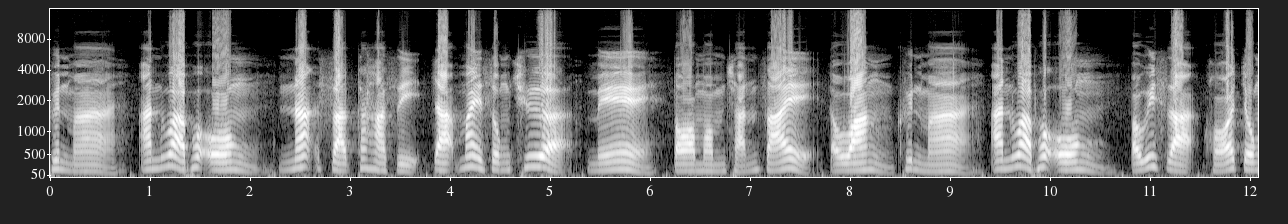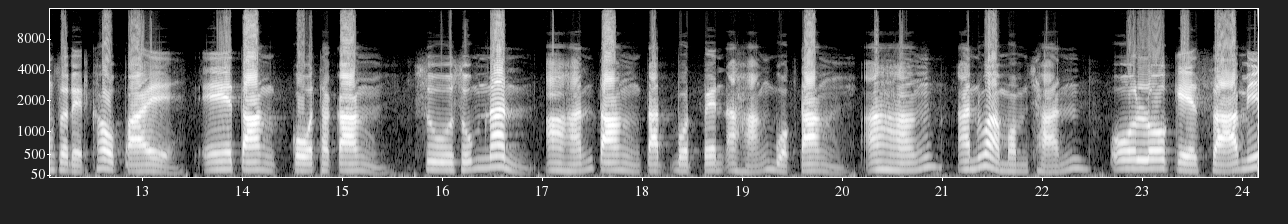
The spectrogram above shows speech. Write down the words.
ขึ้นมา อันว่าพระองค์ณสัตทหสิจะไม่ทรงเชื่อเม ต่อมอมฉันไซตะวังขึ้นมา อันว่าพระองค์ ปวิสะขอจงเสด็จเข้าไป เอตังโกทกัง สู่สุมนั่น อาหารตังตัดบทเป็นอาหังบวกตัง อาหัง อันว่าหม่อมฉัน โอโลเกตสามิ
